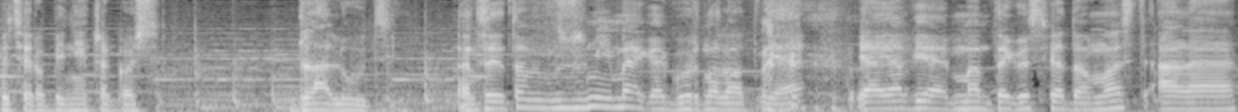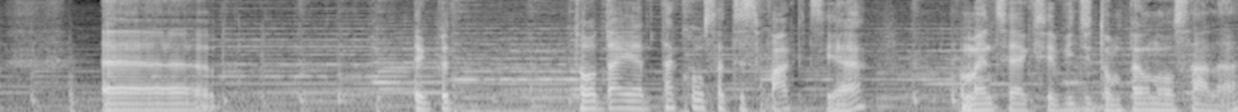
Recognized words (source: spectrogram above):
wiecie, robienie czegoś dla ludzi. Znaczy, to brzmi mega górnolotnie. Ja, ja wiem, mam tego świadomość, ale e, jakby to daje taką satysfakcję w momencie, jak się widzi tą pełną salę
